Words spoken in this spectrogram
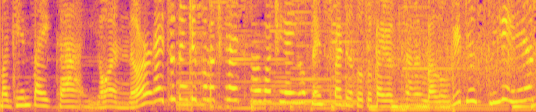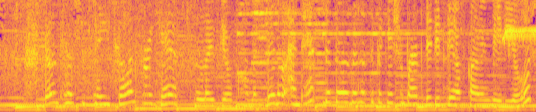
Maghintay ka. Yun. Alright, so thank you so much guys for watching. I hope na-inspired na tuto tayo sa aming bagong videos. Please, don't hesitate, don't forget to leave your comment below and hit the bell the notification for updated the upcoming videos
